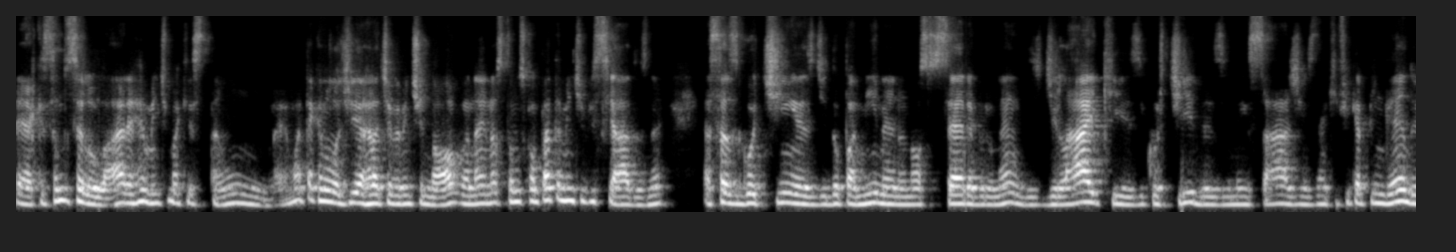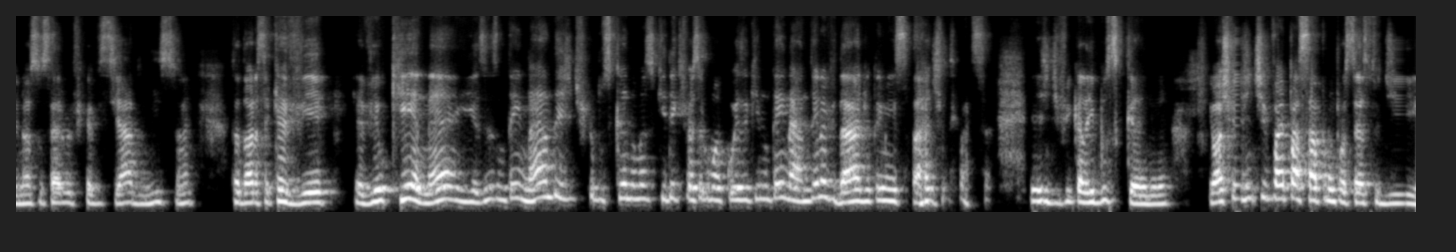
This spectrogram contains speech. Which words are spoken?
É, a questão do celular é realmente uma questão, é uma tecnologia relativamente nova, né? E nós estamos completamente viciados, né? essas gotinhas de dopamina no nosso cérebro, né, de likes e curtidas e mensagens, né, que fica pingando e nosso cérebro fica viciado nisso, né? Toda hora você quer ver, quer ver o quê, né? E às vezes não tem nada e a gente fica buscando, mas queria que tivesse alguma coisa que não tem nada, não tem novidade, não tem mensagem, não tem mensagem, e a gente fica ali buscando, né? Eu acho que a gente vai passar por um processo de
